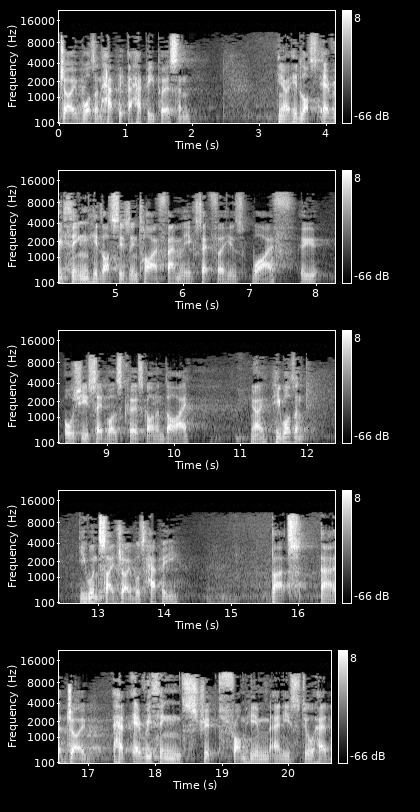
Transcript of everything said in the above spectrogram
Job wasn't happy, a happy person. You know, he'd lost everything. He'd lost his entire family except for his wife, who all she said was curse God and die. You know, he wasn't. You wouldn't say Job was happy, but uh, Job had everything stripped from him, and he still had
